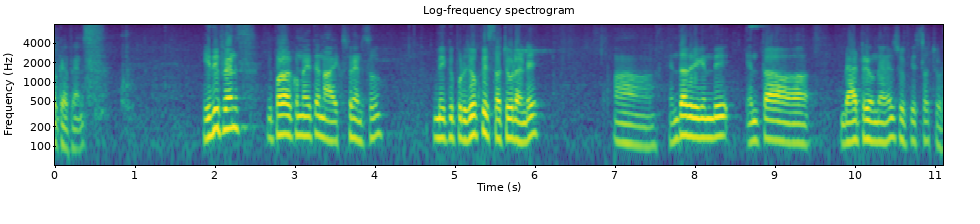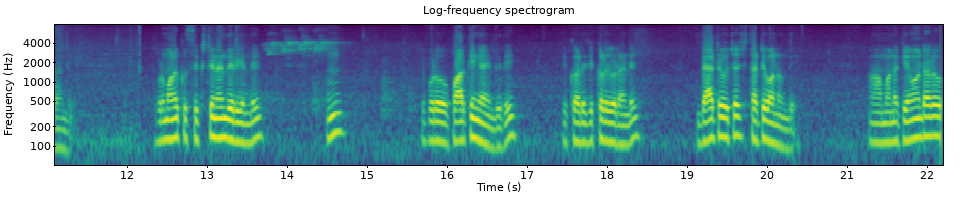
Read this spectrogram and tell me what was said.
ఓకే ఫ్రెండ్స్. ఇది ఫ్రెండ్స్ ఇప్పటివరకు అయితే నా ఎక్స్పీరియన్స్. మీకు ఇప్పుడు చూపిస్తా చూడండి. ఎంత తిరిగింది ఎంత బ్యాటరీ ఉంది అనేది చూపిస్తా చూడండి. ఇప్పుడు మనకు సిక్స్టీ నైన్ తిరిగింది. ఇప్పుడు పార్కింగ్ అయింది ఇది. ఇక్కడ ఇక్కడ చూడండి. బ్యాటరీ వచ్చేసి థర్టీ వన్ ఉంది. మనకేమంటారు?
